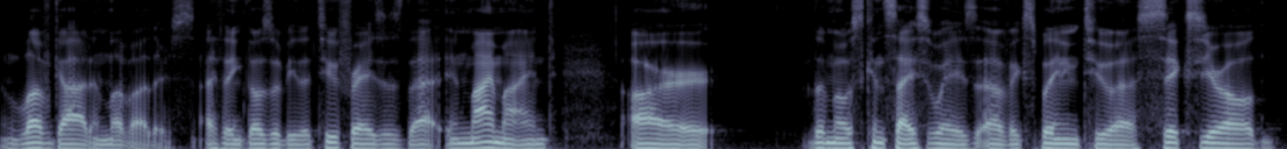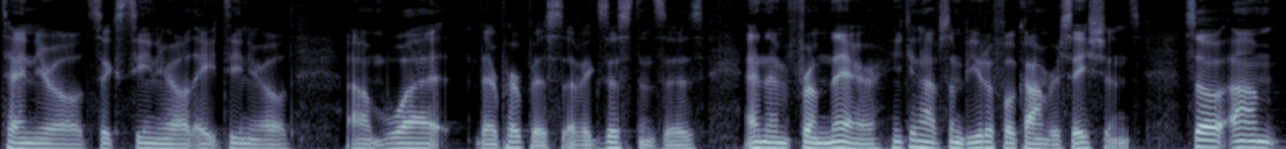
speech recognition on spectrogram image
and love God and love others. I think those would be the two phrases that, in my mind, are the most concise ways of explaining to a six year old, 10 year old, 16 year old, 18 year old um, what their purpose of existence is. And then from there, you can have some beautiful conversations. So, um,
